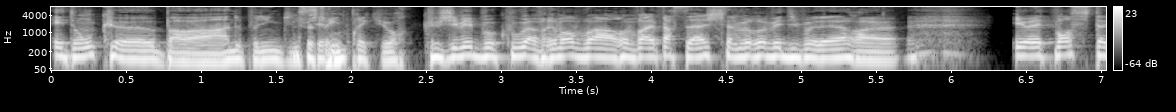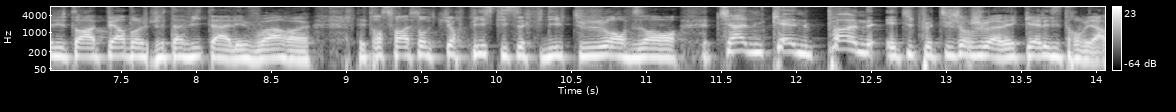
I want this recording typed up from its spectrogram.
Et donc, euh, bah, un opening d'une série de précures que j'aimais beaucoup à vraiment voir, revoir les personnages, ça me remet du bonheur. euh. Et honnêtement, si t'as du temps à perdre, je t'invite à aller voir les transformations de Curpis qui se finissent toujours en faisant Chan Ken Pon et tu peux toujours jouer avec elle, c'est trop bien.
